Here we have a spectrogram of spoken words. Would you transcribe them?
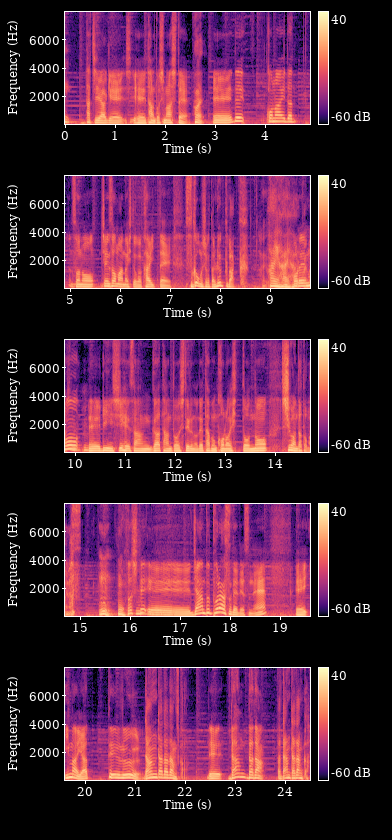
い。立ち上げ、えー担当しまして、はい。えーでこの間そのチェーンソーマンの人が書いてすごい面白かった「ルックバック」はい。はいはいこれも、うえー林志平さんが担当しているので多分この人の手腕だと思います。うん。そして、えージャンププラスでですね、えー今やってるダンダダダンですか？でダンダダン。あダンダダンか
